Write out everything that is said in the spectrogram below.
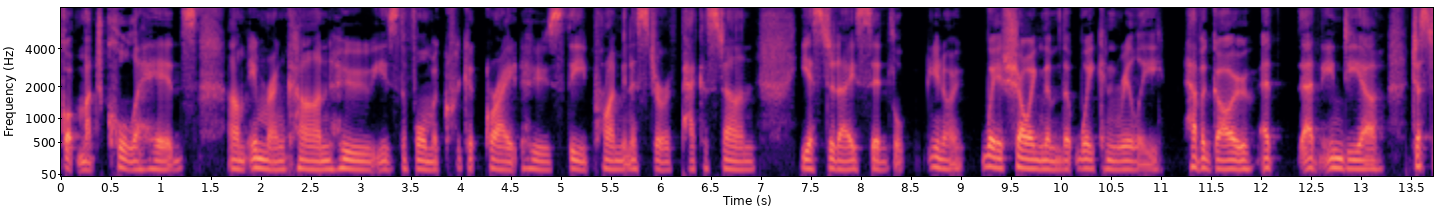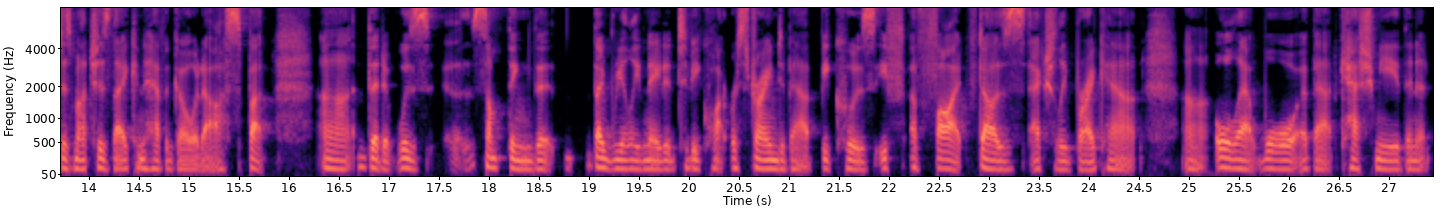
got much cooler heads. Um, Imran Khan, who is the former cricket great, who's the prime minister of Pakistan, yesterday said, "Look, you know, we're showing them that we can really." Have a go at at India just as much as they can have a go at us, but uh, that it was uh, something that they really needed to be quite restrained about because if a fight does actually break out, uh, all out war about Kashmir, then it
